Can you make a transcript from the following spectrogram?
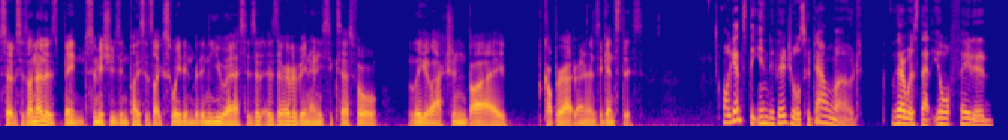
services? I know there's been some issues in places like Sweden, but in the US, it, has there ever been any successful legal action by copyright owners against this? Well, against the individuals who download. There was that ill fated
